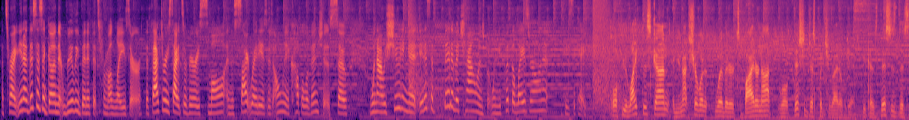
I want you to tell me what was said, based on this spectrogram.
That's right. You know, this is a gun that really benefits from a laser. The factory sights are very small and the sight radius is only a couple of inches. So when I was shooting it, it is a bit of a challenge, but when you put the laser on it, piece of cake. Well, if you like this gun and you're not sure what, whether to buy it or not, well, this should just put you right over the edge because this is this,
